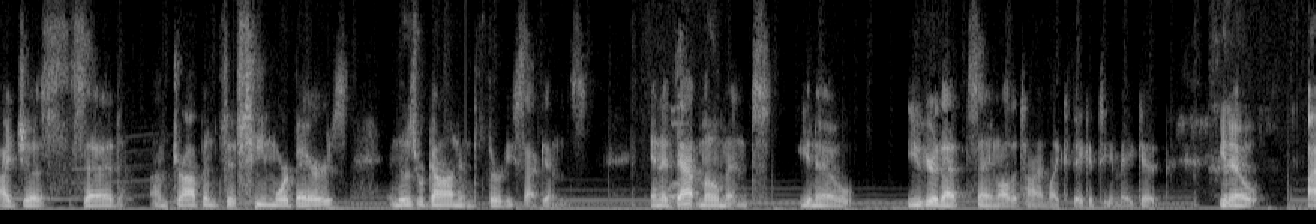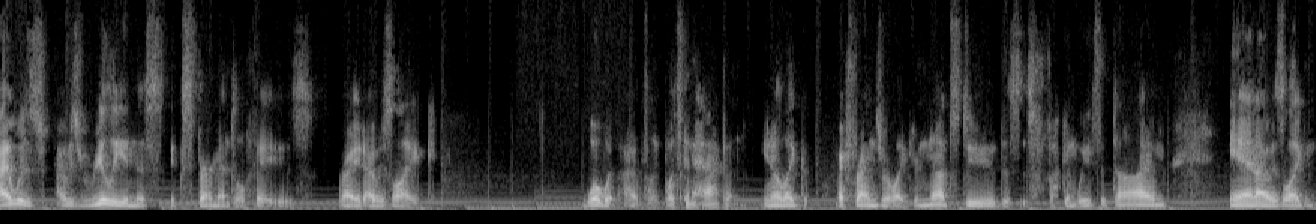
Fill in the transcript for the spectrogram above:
I just said, I'm dropping 15 more bears. And those were gone in 30 seconds. And at that moment, you know, you hear that saying all the time, like fake it till you make it. You know, I was I was really in this experimental phase, right? I was like, what would I like what's gonna happen? You know, like my friends were like, You're nuts, dude, this is fucking waste of time. And I was like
